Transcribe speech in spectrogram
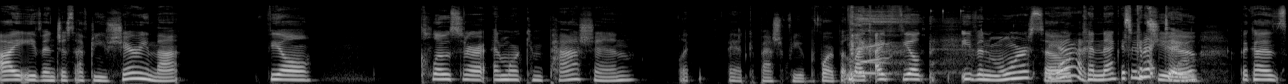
I even just after you sharing that, feel closer and more compassion. Like, I had compassion for you before, but like, I feel even more so Yeah, connected to you because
